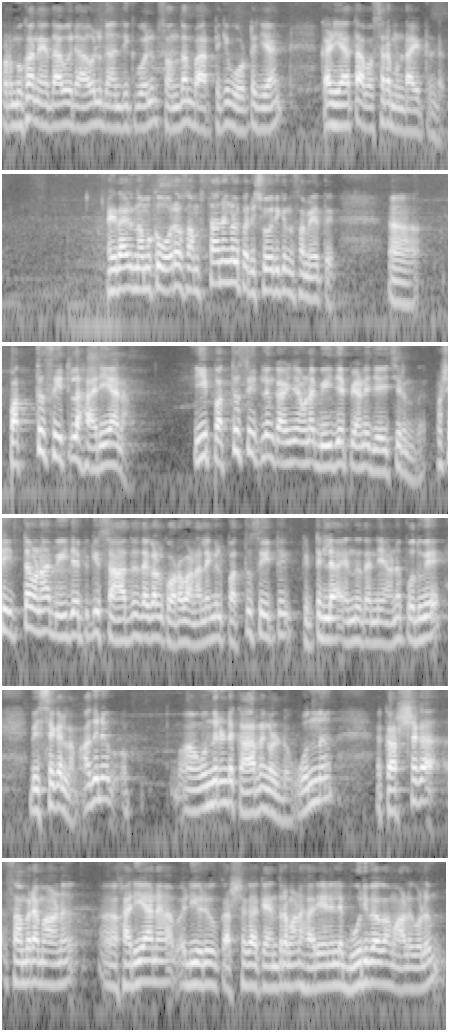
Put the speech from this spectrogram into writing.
പ്രമുഖ നേതാവ് രാഹുൽ ഗാന്ധിക്ക് പോലും സ്വന്തം പാർട്ടിക്ക് വോട്ട് ചെയ്യാൻ കഴിയാത്ത അവസരമുണ്ടായിട്ടുണ്ട്. ഏതായാലും നമുക്ക് ഓരോ സംസ്ഥാനങ്ങൾ പരിശോധിക്കുന്ന സമയത്ത് പത്ത് സീറ്റിൽ ഹരിയാന. ഈ പത്ത് സീറ്റിലും കഴിഞ്ഞ തവണ ബി ജെ പിയാണ് ജയിച്ചിരുന്നത്. പക്ഷേ ഇത്തവണ ബി ജെ പിക്ക് സാധ്യതകൾ കുറവാണ്. അല്ലെങ്കിൽ പത്ത് സീറ്റ് കിട്ടില്ല എന്ന് തന്നെയാണ് പൊതുവെ വിശകലനം. അതിന് ഒന്ന് രണ്ട് കാരണങ്ങളുണ്ട്. ഒന്ന് കർഷക സമരമാണ് ഹരിയാന വലിയൊരു കർഷക കേന്ദ്രമാണ്. ഹരിയാനയിലെ ഭൂരിഭാഗം ആളുകളും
